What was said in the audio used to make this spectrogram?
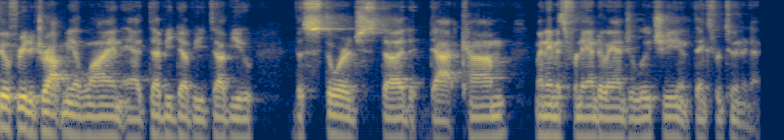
feel free to drop me a line at www.thestoragestud.com. My name is Fernando Angelucci, and thanks for tuning in.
